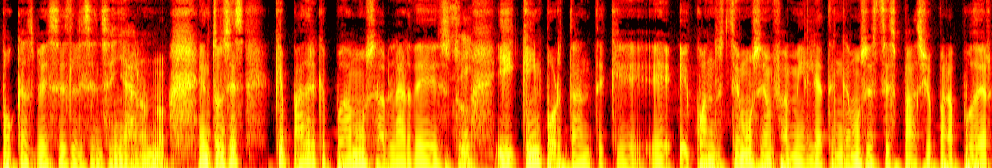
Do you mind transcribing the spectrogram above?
pocas veces les enseñaron, ¿no? Entonces, qué padre que podamos hablar de esto y qué importante que eh, eh, cuando estemos en familia tengamos este espacio para poder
